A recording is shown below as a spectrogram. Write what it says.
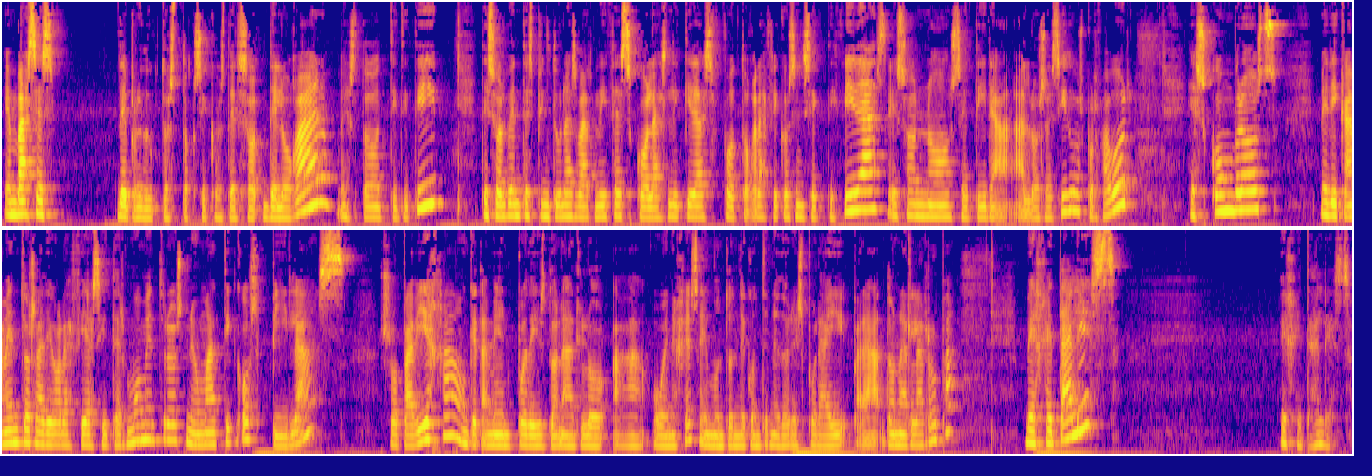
Envases de productos tóxicos del, hogar, esto tititi, de solventes, pinturas, barnices, colas líquidas, fotográficos, insecticidas, eso no se tira a los residuos, por favor. Escombros, medicamentos, radiografías y termómetros, neumáticos, pilas, ropa vieja, aunque también podéis donarlo a ONGs, hay un montón de contenedores por ahí para donar la ropa. Vegetales. Vegetales.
